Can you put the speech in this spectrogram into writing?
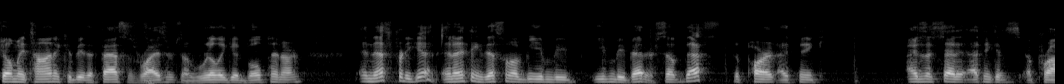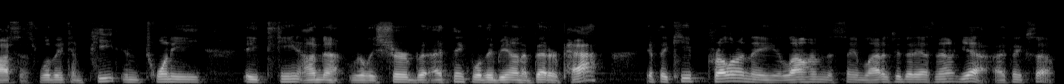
Phil Maton, it could be the fastest riser. It's a really good bullpen arm, and that's pretty good. And I think this one will be even be even be better. So that's the part I think as I said, I think it's a process. Will they compete in 2018? I'm not really sure, but I think will they be on a better path if they keep Preller and they allow him the same latitude that he has now? Yeah, I think so.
